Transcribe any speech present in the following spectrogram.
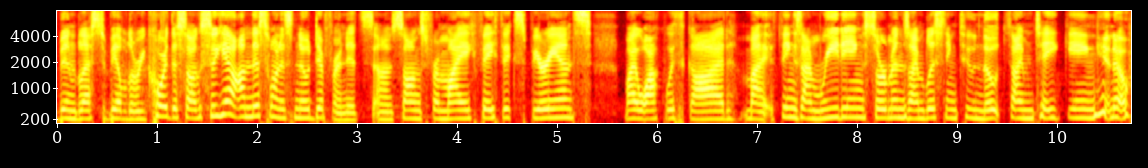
been blessed to be able to record the songs. So yeah, on this one, it's no different. It's uh, songs from my faith experience, my walk with God, my things I'm reading, sermons I'm listening to, notes I'm taking, you know,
